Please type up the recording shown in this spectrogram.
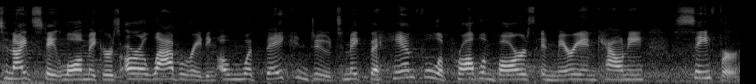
Tonight, state lawmakers are elaborating on what they can do to make the handful of problem bars in Marion County safer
